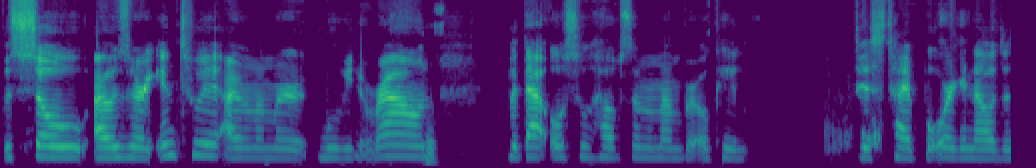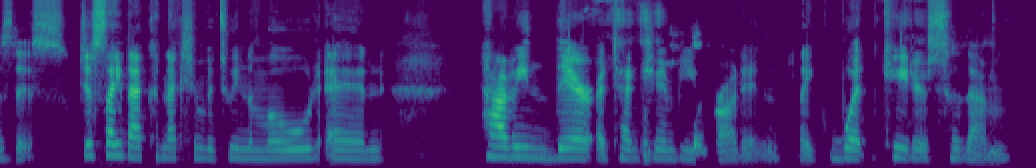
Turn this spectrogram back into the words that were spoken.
was so i was very into it i remember moving around Perfect. but that also helps them remember okay this type of organelle does this. Just like that connection between the mode and having their attention be brought in like what caters to them.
